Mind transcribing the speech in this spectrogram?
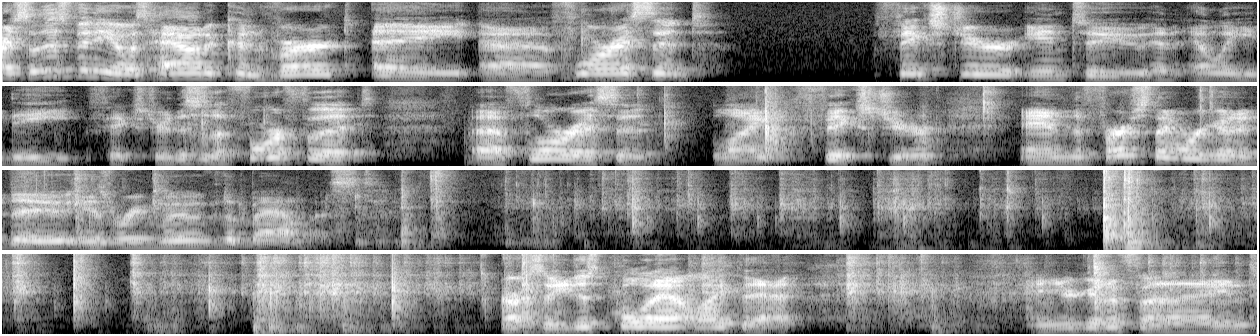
All right, so this video is how to convert a uh, fluorescent fixture into an LED fixture. This is a four foot uh, fluorescent light fixture. And the first thing we're going to do is remove the ballast. All right, so you just pull it out like that. And you're going to find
